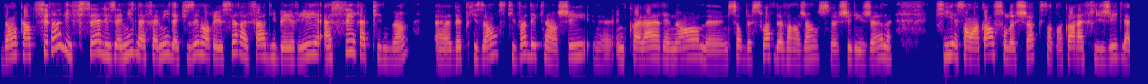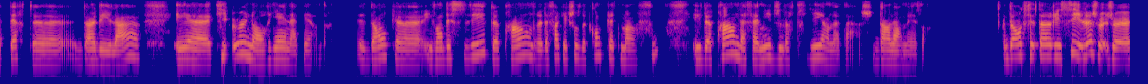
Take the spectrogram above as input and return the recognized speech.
Donc, en tirant les ficelles, les amis de la famille de l'accusé vont réussir à le faire libérer assez rapidement de prison, ce qui va déclencher une, colère énorme, une sorte de soif de vengeance chez les jeunes qui sont encore sur le choc, sont encore affligés de la perte euh, d'un des leurs et euh, qui, eux, n'ont rien à perdre. Donc, euh, ils vont décider de prendre, de faire quelque chose de complètement fou et de prendre la famille du meurtrier en otage dans leur maison. Donc, c'est un récit. Et là, je, je,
